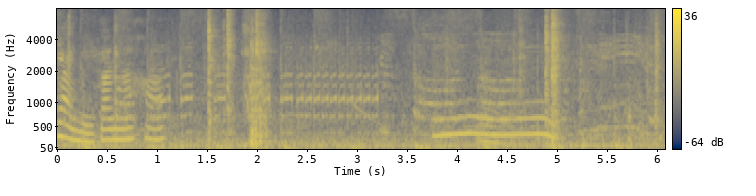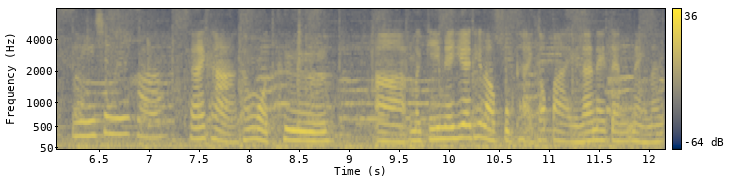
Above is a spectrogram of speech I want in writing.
ใหญ่เหมือนกันนะคะอืมนี่ใช่ไหมคะ ใช่ค่ะ ทั้งหมดคืออ่าเมื่อกี้เนื้อเยื่อที่เราปลูกถ่ายเข้าไป แล้วในตำแหน่งนั้น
